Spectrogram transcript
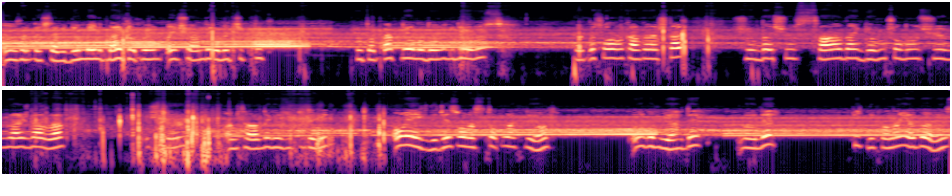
Evet arkadaşlar videomu beğenip like atmayı unutmayın. Şu anda yola çıktık. Bu topraklı yola doğru gidiyoruz. Yaklaşık olarak arkadaşlar şurada şu sağda görmüş olduğunuz şu virajlar var. İşte haritada gözüktü demin. Oraya gideceğiz. Orası topraklı yol. Uygun bir yerde böyle piknik falan yaparız.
